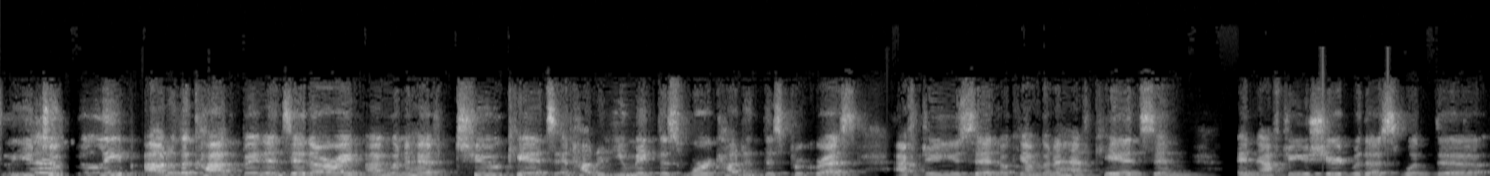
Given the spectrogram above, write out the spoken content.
so you took the leap out of the cockpit and said, "All right, I'm going to have two kids." And how did you make this work? How did this progress after you said, "Okay, I'm going to have kids," and and after you shared with us what the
